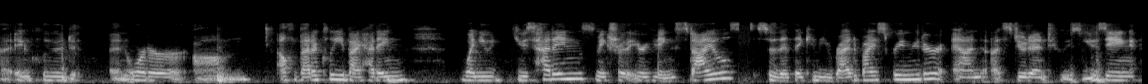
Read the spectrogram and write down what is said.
uh, include an order um, alphabetically by heading. When you use headings, make sure that you're using styles so that they can be read by a screen reader and a student who's using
